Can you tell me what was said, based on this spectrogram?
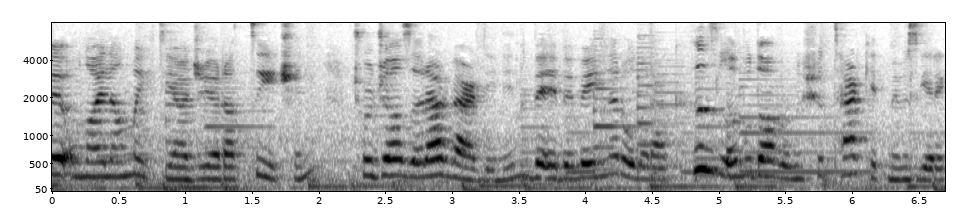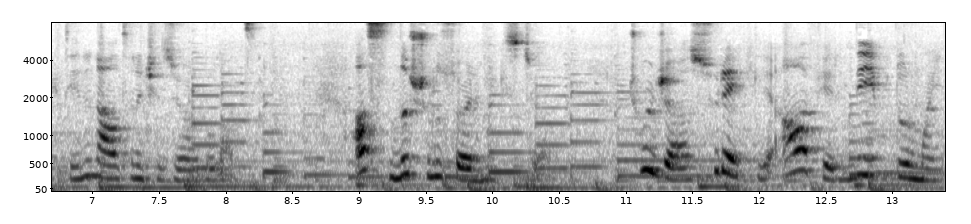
ve onaylanma ihtiyacı yarattığı için çocuğa zarar verdiğinin ve ebeveynler olarak hızla bu davranışı terk etmemiz gerektiğinin altını çiziyor Bulat. Aslında şunu söylemek istiyor. Çocuğa sürekli aferin deyip durmayın.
